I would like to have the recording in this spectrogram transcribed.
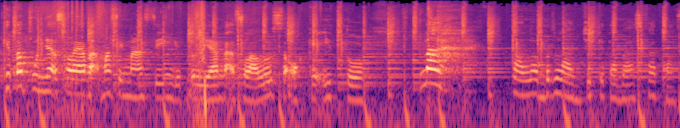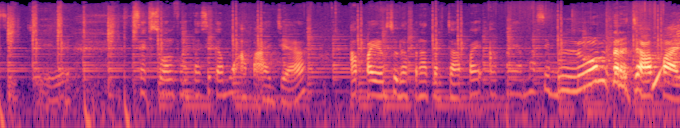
kita punya selera masing-masing gitu ya, nggak selalu seoke itu. Nah, kalau berlanjut kita bahas fantasi, Ci. Seksual fantasi kamu apa aja? Apa yang sudah pernah tercapai? Apa yang masih belum tercapai?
